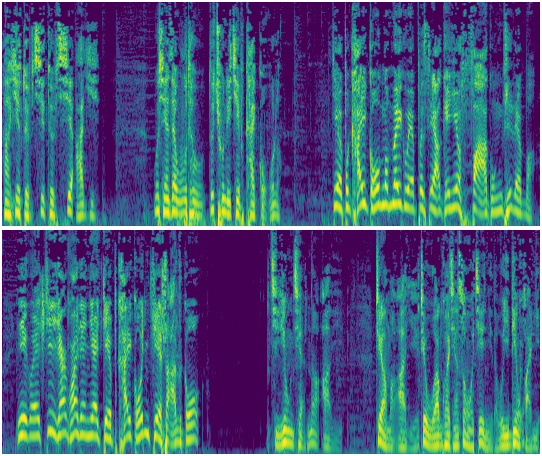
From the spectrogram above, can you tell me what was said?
阿姨，对不起，对不起，阿姨，我现在屋头都穷得揭不开锅了。揭不开锅，我每个月不是要给你发工资的嘛？一个月几千块钱，你还揭不开锅？你揭啥子锅？急用钱呢，阿姨。这样吧，阿姨，这五万块钱算我借你的，我一定还你。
